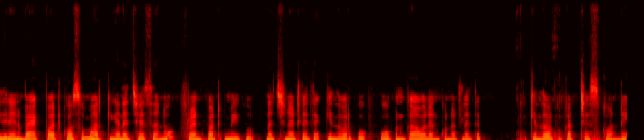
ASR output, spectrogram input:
ఇది నేను బ్యాక్ పార్ట్ కోసం మార్కింగ్ అనేది చేశాను. ఫ్రంట్ పార్ట్కి మీకు నచ్చినట్లయితే కింద వరకు ఓపెన్ కావాలనుకున్నట్లయితే కింద వరకు కట్ చేసుకోండి.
